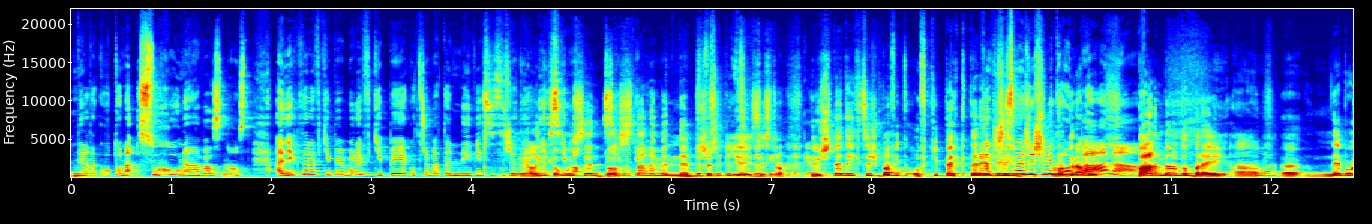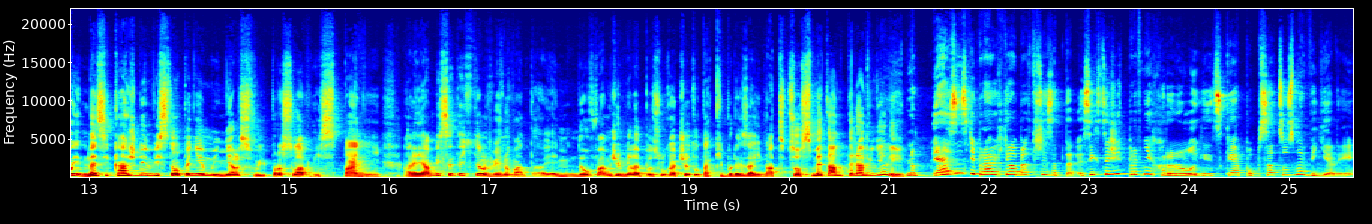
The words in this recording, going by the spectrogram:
měl takovou tu na, suchou návaznost a některé vtipy byly vtipy, jako třeba ten nejvíc zřetelný Ale k s tomu těma, se dostaneme, nepředbíhej, sestro. Ty už tady chceš bavit o vtipech, které No, byly v programu. Pán byl dobrý, a, e, nebo mezi každým vystoupením měl svůj proslav i s paní. Ale já bych se teď chtěl věnovat, a doufám, že milé posluchače to taky bude zajímat, co jsme tam teda viděli. No, já jsem se tě právě chtěla, bratře, zeptat, jestli chceš jít prvně chronologicky a popsat, co jsme viděli,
